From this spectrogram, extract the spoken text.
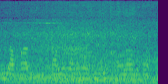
যদি আমার কার্বন লাগানো একটু ঝামেলা ব্যাপার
